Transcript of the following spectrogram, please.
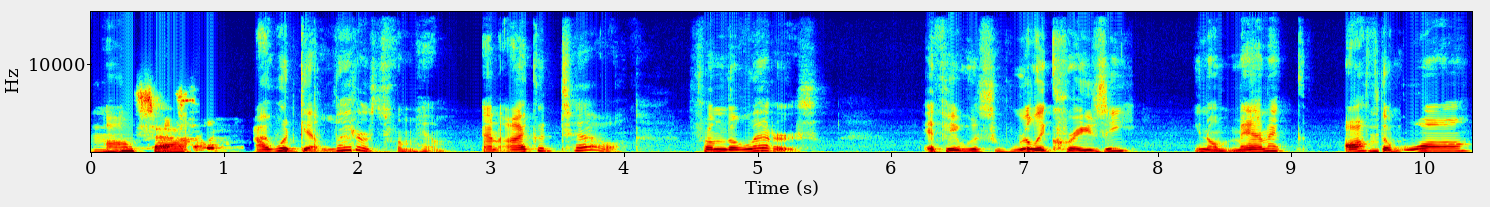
Mm. Um, That's sad. I would, I would get letters from him, and I could tell from the letters if he was really crazy, you know, manic, off the wall,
